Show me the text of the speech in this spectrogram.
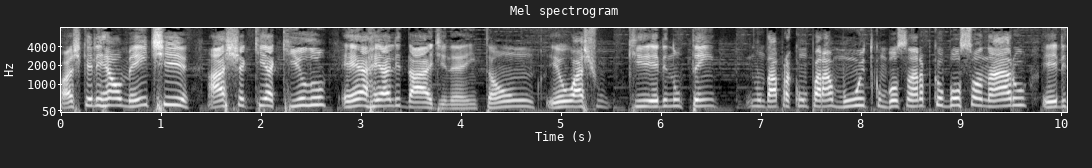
Eu acho que ele realmente acha que aquilo é a realidade, né? Então, eu acho que ele não tem não dá para comparar muito com o Bolsonaro, porque o Bolsonaro, ele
